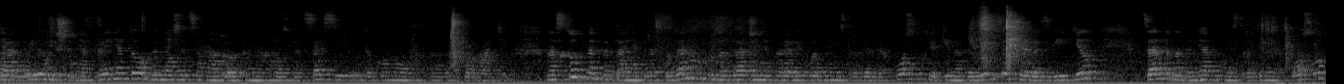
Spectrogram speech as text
Дякую, рішення прийнято. Виноситься на розгляд сесії у такому е, форматі. Наступне питання порядку денного про затвердження переліку адміністративних послуг, які надаються через відділ Центр надання адміністративних послуг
